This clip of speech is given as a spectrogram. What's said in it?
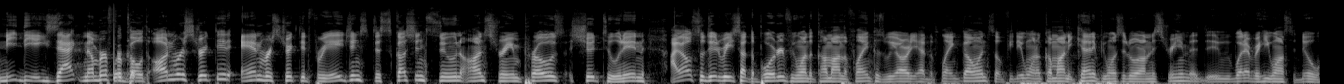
Need the exact number for both unrestricted and restricted free agents. Discussion soon on stream. Pros should tune in. I also did reach out to Porter if he wanted to come on the flank because we already had the flank going. So if he did want to come on, he can. If he wants to do it on the stream, uh, whatever he wants to do.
